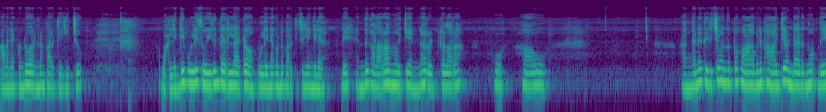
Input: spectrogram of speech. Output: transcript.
അവനെ കൊണ്ട് ഒരെണ്ണം പറക്കിക്കിച്ചു അല്ലെങ്കിൽ പുള്ളി സ്വീരും തരില്ല കേട്ടോ പുള്ളീനെ കൊണ്ട് പറക്കിച്ചില്ലെങ്കിൽ ദേ എന്ത് കളറാന്ന് നോക്കി എന്നാ റെഡ് കളറാ? ഓ ഹാവൂ. അങ്ങനെ തിരിച്ചു വന്നപ്പോൾ അവന് ഭാഗ്യം ഉണ്ടായിരുന്നു ദേ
